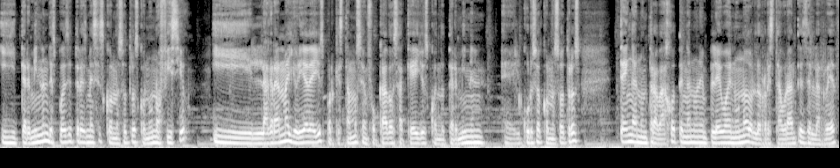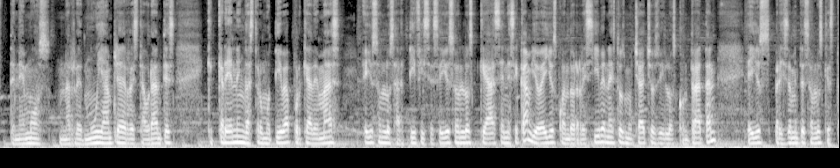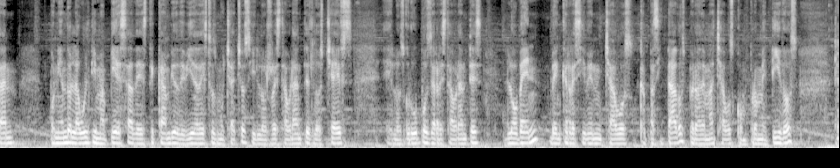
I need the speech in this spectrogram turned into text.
y terminan después de tres meses con nosotros con un oficio y la gran mayoría de ellos, porque estamos enfocados a que ellos cuando terminen el curso con nosotros tengan un trabajo, tengan un empleo en uno de los restaurantes de la red. Tenemos una red muy amplia de restaurantes que creen en Gastromotiva porque además ellos son los artífices, ellos son los que hacen ese cambio. Ellos cuando reciben a estos muchachos y los contratan, ellos precisamente son los que están poniendo la última pieza de este cambio de vida de estos muchachos y los restaurantes, los chefs, eh, los grupos de restaurantes lo ven, ven que reciben chavos capacitados, pero además chavos comprometidos,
